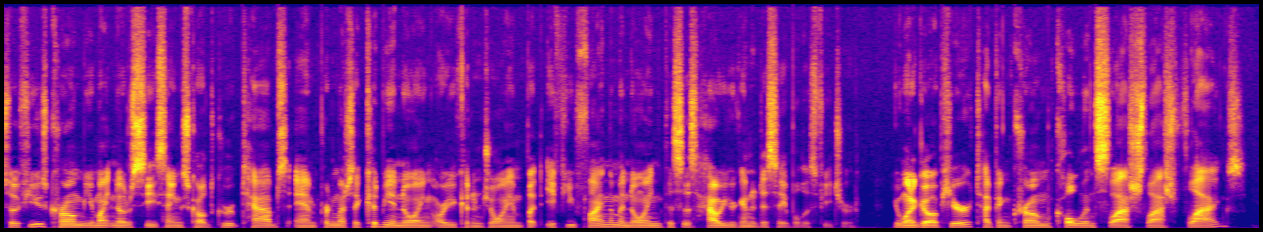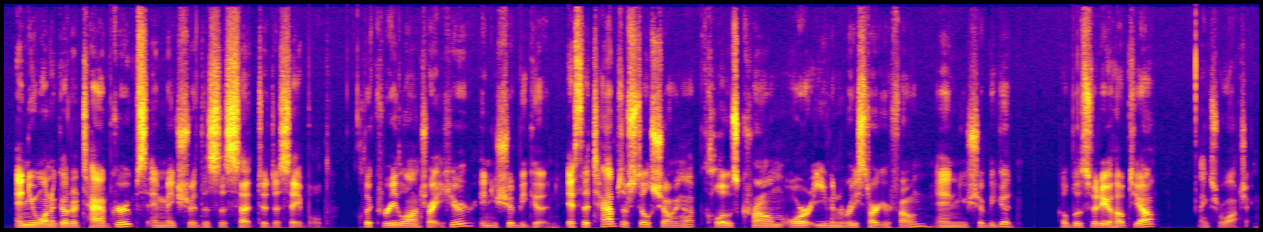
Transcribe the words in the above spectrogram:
So if you use Chrome, you might notice these things called group tabs, and pretty much they could be annoying or you could enjoy them, but if you find them annoying, this is how you're going to disable this feature. You want to go up here, type in chrome colon slash slash flags, and you want to go to tab groups and make sure this is set to disabled. Click relaunch right here and you should be good. If the tabs are still showing up, close Chrome or even restart your phone and you should be good. Hope this video helped you out. Thanks for watching.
